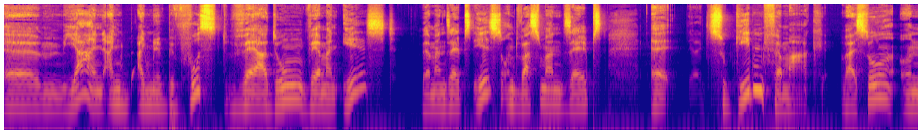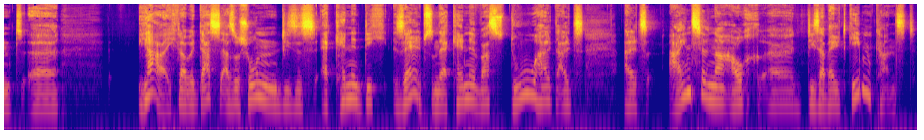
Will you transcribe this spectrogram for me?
ähm, ja, ein, ein, eine Bewusstwerdung, wer man ist, wer man selbst ist und was man selbst äh, zu geben vermag, weißt du? Und äh, ja, ich glaube, das, also schon dieses Erkenne dich selbst und erkenne, was du halt als, als Einzelner auch äh, dieser Welt geben kannst.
